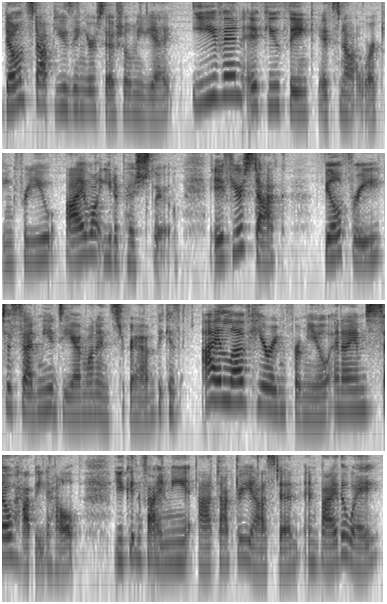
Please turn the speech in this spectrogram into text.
Don't stop using your social media, even if you think it's not working for you. I want you to push through. If you're stuck, feel free to send me a DM on Instagram because I love hearing from you and I am so happy to help. You can find me at Dr. Yazdan. And by the way,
